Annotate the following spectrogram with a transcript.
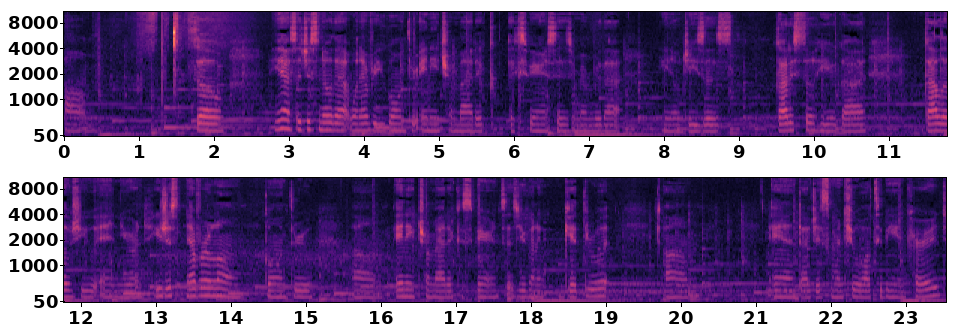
um, so yeah, so just know that whenever you're going through any traumatic experiences, remember that, you know, Jesus, God is still here. God, God loves you, and you're you're just never alone going through um, any traumatic experiences. You're gonna get through it. Um, and I just want you all to be encouraged.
